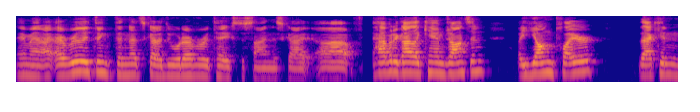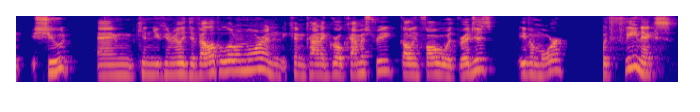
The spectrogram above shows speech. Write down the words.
Hey man, I, I really think the Nets got to do whatever it takes to sign this guy. Uh, having a guy like Cam Johnson, a young player that can shoot and can you can really develop a little more and can kind of grow chemistry going forward with Bridges even more. With Phoenix,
